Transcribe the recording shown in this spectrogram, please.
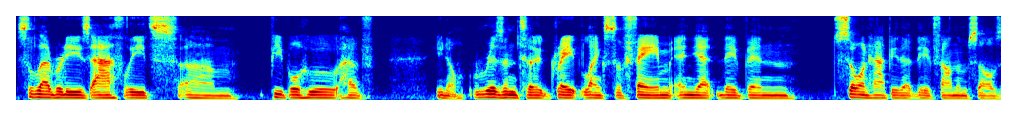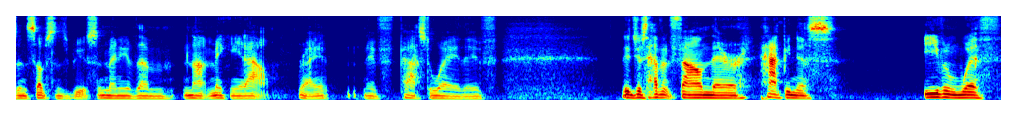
celebrities, athletes, um, people who have, you know, risen to great lengths of fame, and yet they've been so unhappy that they've found themselves in substance abuse, and many of them not making it out. Right? They've passed away. They've they just haven't found their happiness even with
